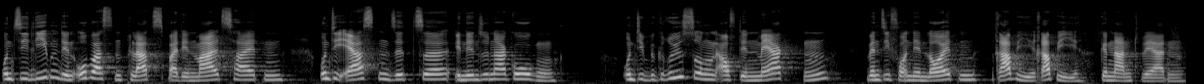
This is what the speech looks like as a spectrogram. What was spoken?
und sie lieben den obersten Platz bei den Mahlzeiten und die ersten Sitze in den Synagogen und die Begrüßungen auf den Märkten, wenn sie von den Leuten Rabbi, Rabbi genannt werden.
